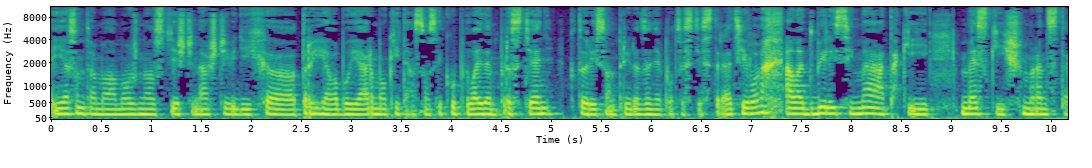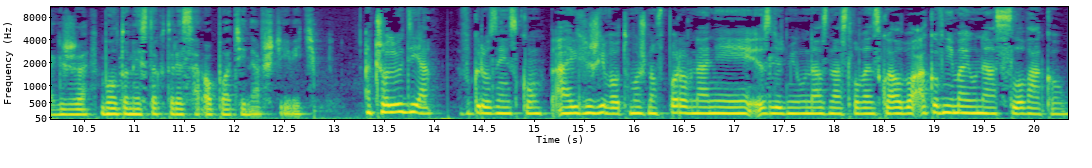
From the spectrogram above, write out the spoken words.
ja som tam mala možnosť ešte navštíviť ich e, trhy alebo jarmoky, tam som som si kúpila jeden prsteň, ktorý som prirodzene po ceste stratila. Ale Tbilisi má taký meský šmrnc, takže bolo to miesto, ktoré sa oplatí navštíviť. A čo ľudia? v Gruzínsku a ich život možno v porovnaní s ľuďmi u nás na Slovensku alebo ako vnímajú nás Slovákov?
